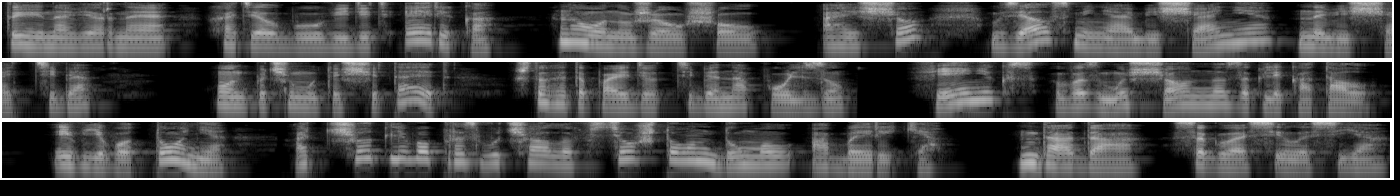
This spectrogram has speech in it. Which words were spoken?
«Ты, наверное, хотел бы увидеть Эрика, но он уже ушел. А еще взял с меня обещание навещать тебя. Он почему-то считает, что это пойдет тебе на пользу. Феникс возмущенно закликотал, и в его тоне отчетливо прозвучало все, что он думал об Эрике. «Да-да», — согласилась я,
